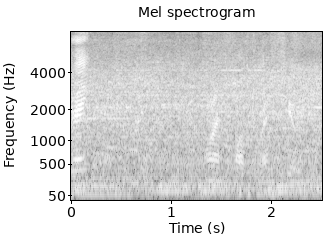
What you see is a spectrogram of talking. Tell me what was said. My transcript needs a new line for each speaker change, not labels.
today.
I want my fury.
